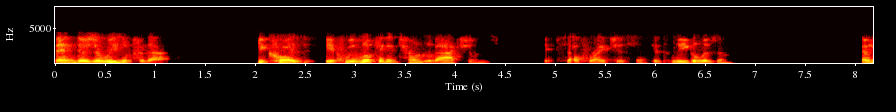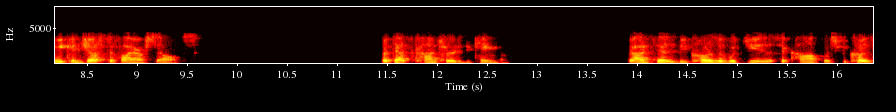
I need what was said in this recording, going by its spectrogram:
And there's a reason for that. Because if we look at it in terms of actions, it's self righteousness, it's legalism, and we can justify ourselves. But that's contrary to the kingdom. God says, because of what Jesus accomplished, because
